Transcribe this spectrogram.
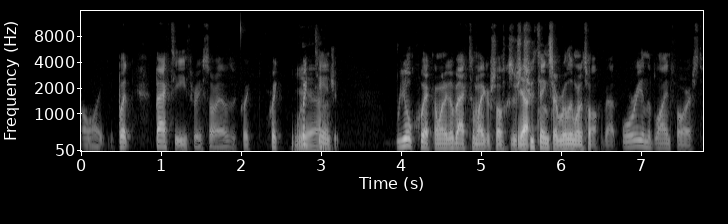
I don't like it. But back to E3. Sorry, that was a quick, quick, quick Yeah. tangent. Real quick, I want to go back to Microsoft because there's Yep. two things I really want to talk about. Ori and the Blind Forest.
